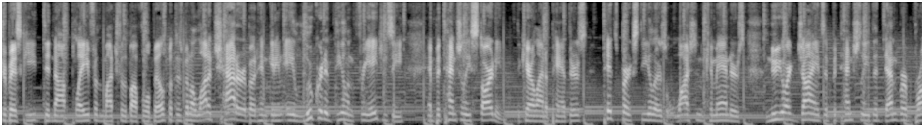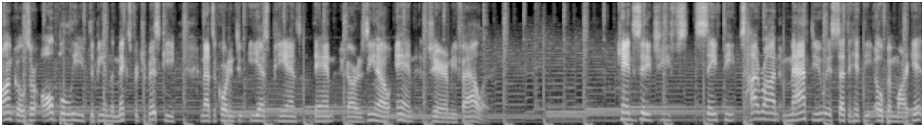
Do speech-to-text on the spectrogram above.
Trubisky did not play for much for the Buffalo Bills, but there's been a lot of chatter about him getting a lucrative deal in free agency and potentially starting. The Carolina Panthers, Pittsburgh Steelers, Washington Commanders, New York Giants, and potentially the Denver Broncos are all believed to be in the mix for Trubisky, and that's according to ESPN's Dan Graziano and Jeremy Fowler. Kansas City Chiefs safety Tyrann Mathieu is set to hit the open market.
